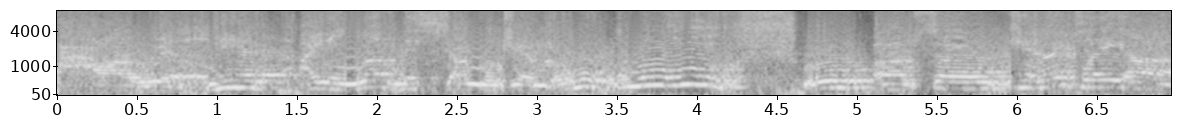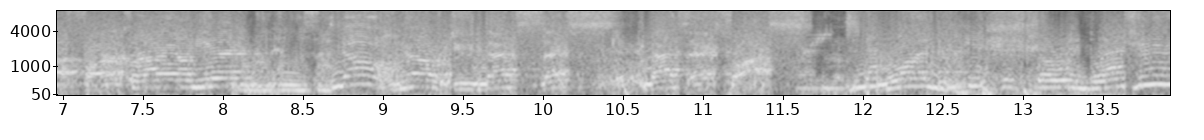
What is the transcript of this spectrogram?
at our will. Man, I love this jungle gym. Ooh, ooh, ooh. Uh, so can I play uh Far Cry on here? No, no, dude, that's that's that's Xbox. One. Two.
